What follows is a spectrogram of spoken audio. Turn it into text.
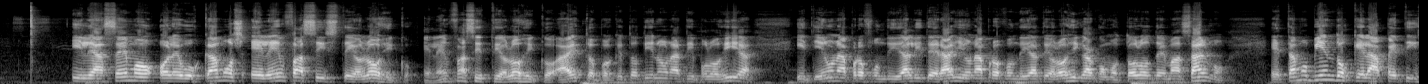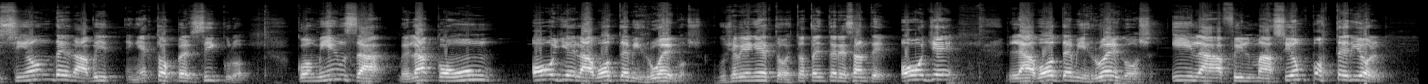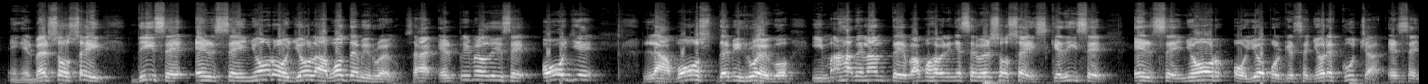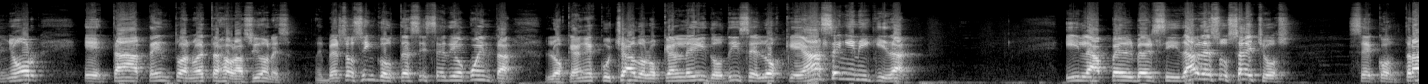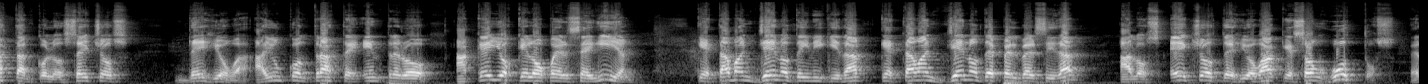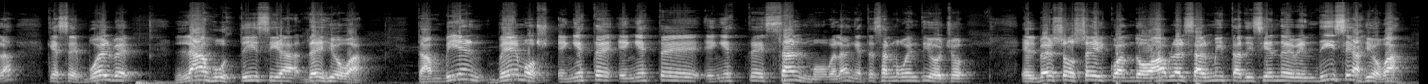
y le hacemos o le buscamos el énfasis teológico, el énfasis teológico a esto, porque esto tiene una tipología y tiene una profundidad literaria y una profundidad teológica como todos los demás salmos. Estamos viendo que la petición de David en estos versículos comienza, ¿verdad? Con un oye la voz de mis ruegos. Escuche bien esto, esto está interesante. Oye la voz de mis ruegos y la afirmación posterior en el verso 6 dice, el Señor oyó la voz de mi ruego. O sea, él primero dice, oye la voz de mi ruego. Y más adelante vamos a ver en ese verso 6 que dice, el Señor oyó, porque el Señor escucha, el Señor está atento a nuestras oraciones. El verso 5 usted sí se dio cuenta, los que han escuchado, los que han leído, dice, los que hacen iniquidad y la perversidad de sus hechos se contrastan con los hechos de Jehová. Hay un contraste entre los, aquellos que lo perseguían, que estaban llenos de iniquidad, que estaban llenos de perversidad, a los hechos de Jehová que son justos, ¿verdad? Que se envuelve la justicia de Jehová. También vemos en este, en este, en este salmo, ¿verdad? En este salmo 28, el verso 6, cuando habla el salmista diciendo, bendice a Jehová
